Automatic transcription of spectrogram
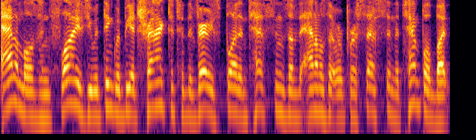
animals and flies you would think would be attracted to the various blood intestines of the animals that were processed in the temple, but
